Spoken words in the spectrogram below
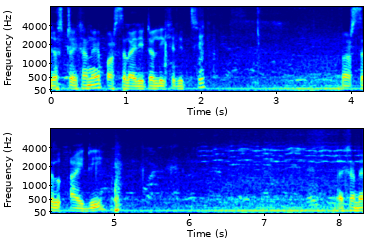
জাস্ট এখানে পার্সেল আইডিটা লিখে দিচ্ছি। Parcel ID. এখানে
